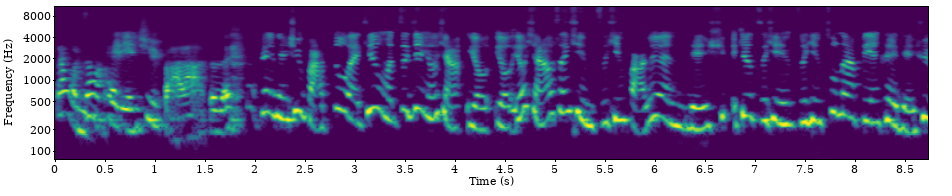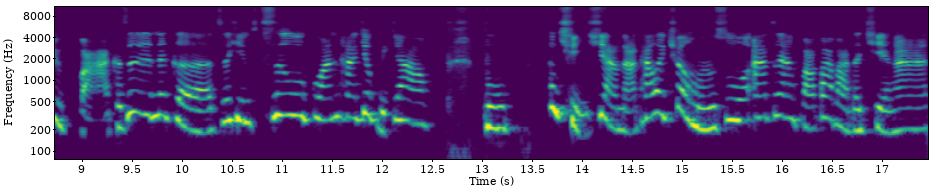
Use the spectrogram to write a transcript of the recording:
但我知道可以连续罚啦，对不对？可以连续罚。对，其实我们最近有想有有有想要申请执行法院连续，就执行执行处那边可以连续罚，可是那个执行事务官他就比较不不倾向啦，他会劝我们说啊，这样罚爸爸的钱啊，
